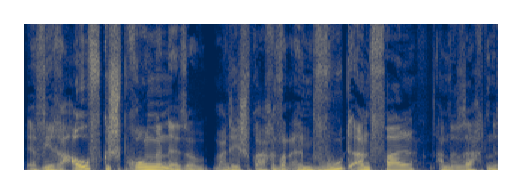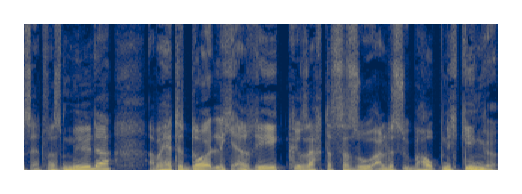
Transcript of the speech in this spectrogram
Er wäre aufgesprungen. Also manche sprachen von einem Wutanfall. Andere sagten es etwas milder. Aber er hätte deutlich erregt gesagt, dass das so alles überhaupt nicht ginge.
